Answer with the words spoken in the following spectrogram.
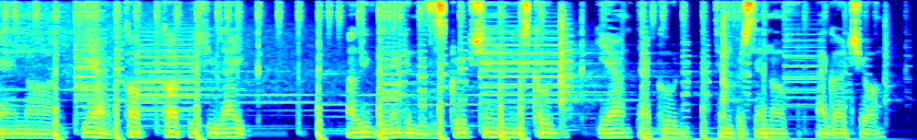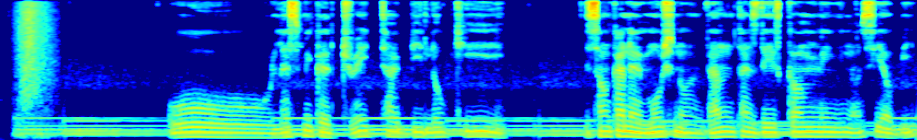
And uh, yeah, cop cop if you like. I'll leave the link in the description. Use code yeah that code 10% off. I got y'all. Oh, let's make a Drake type beat low key. It sound kind of emotional. Valentine's Day is coming, you know, CLB.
